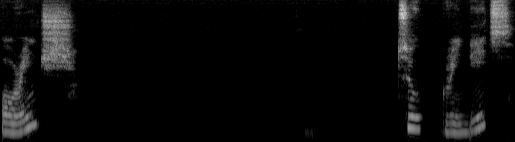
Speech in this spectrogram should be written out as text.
orange, two green beads,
